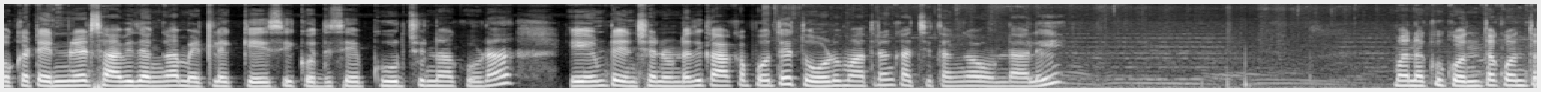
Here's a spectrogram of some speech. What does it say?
ఒక టెన్ మినిట్స్ ఆ విధంగా మెట్లు ఎక్కేసి కొద్దిసేపు కూర్చున్నా కూడా ఏం టెన్షన్ ఉండదు. కాకపోతే తోడు మాత్రం ఖచ్చితంగా ఉండాలి. మనకు కొంత కొంత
